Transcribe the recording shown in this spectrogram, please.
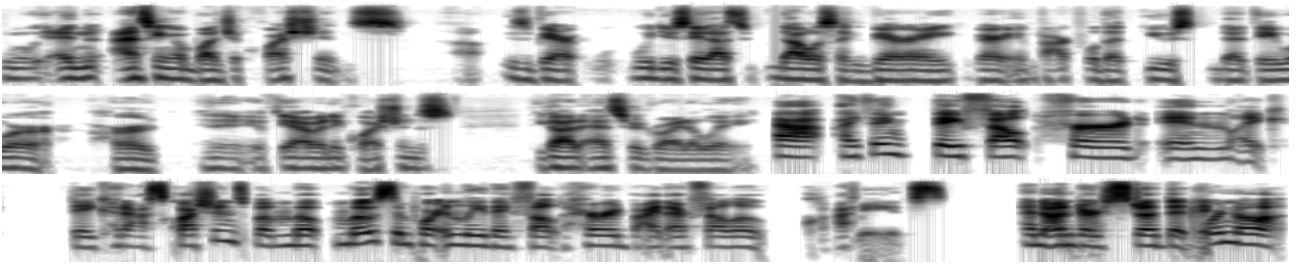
And answering a bunch of questions uh, is very would you say that's that was like very very impactful that you that they were heard if they have any questions they got answered right away. Uh, i think they felt heard in like they could ask questions but mo- most importantly they felt heard by their fellow classmates and understood that they were not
